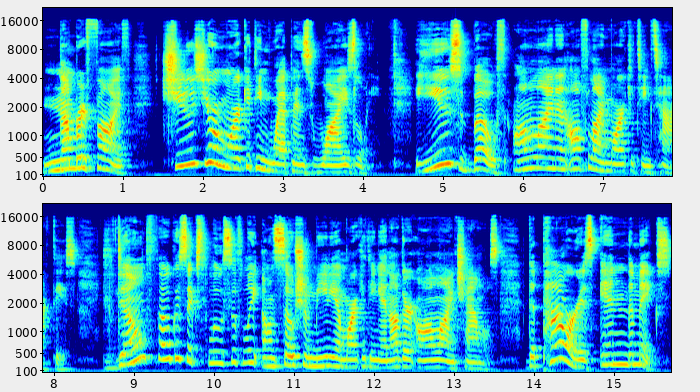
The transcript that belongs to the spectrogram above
Number five, choose your marketing weapons wisely. Use both online and offline marketing tactics. Don't focus exclusively on social media marketing and other online channels. The power is in the mix.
